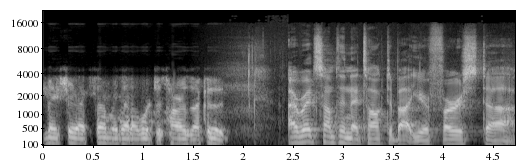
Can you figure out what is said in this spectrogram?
made sure that summer that I worked as hard as I could. I read something that talked about your first uh,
